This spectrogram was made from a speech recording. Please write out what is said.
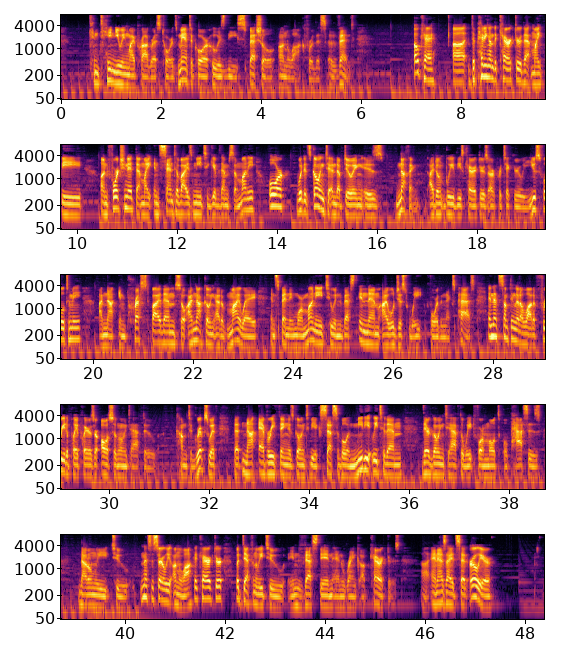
continuing my progress towards Manticore, who is the special unlock for this event. Okay, uh, depending on the character, that might be unfortunate, that might incentivize me to give them some money, or what it's going to end up doing is nothing. I don't believe these characters are particularly useful to me. I'm not impressed by them, so I'm not going out of my way and spending more money to invest in them. I will just wait for the next pass. And that's something that a lot of free to play players are also going to have to come to grips with that not everything is going to be accessible immediately to them. They're going to have to wait for multiple passes not only to necessarily unlock a character, but definitely to invest in and rank up characters. Uh, and as I had said earlier,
